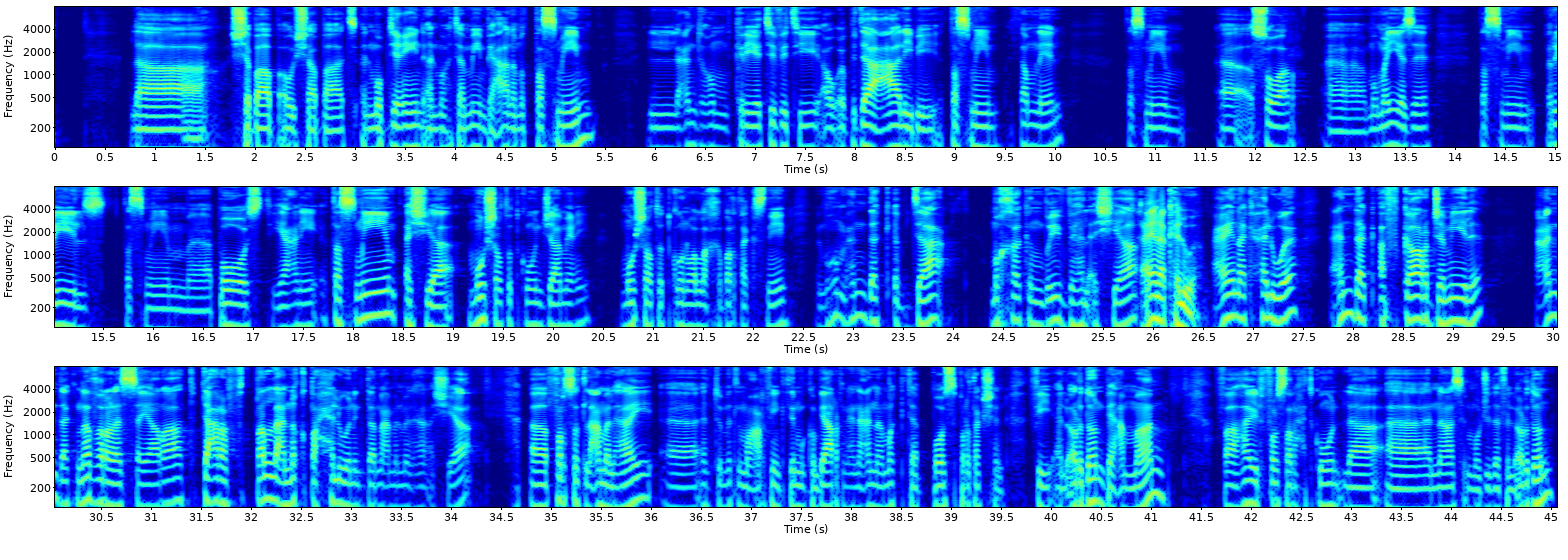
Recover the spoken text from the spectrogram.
للشباب أو الشابات المبدعين المهتمين بعالم التصميم اللي عندهم creativity أو إبداع عالي بالتصميم thumbnail تصميم آه، صور آه، مميزة تصميم reels تصميم آه، post. يعني تصميم أشياء مو شرط تكون جامعي مو شرط تكون والله خبرتك سنين. المهم عندك إبداع مخك نظيف بهالأشياء. عينك حلوة. عينك حلوة. عندك أفكار جميلة. عندك نظرة للسيارات. بتعرف تطلع نقطة حلوة نقدر نعمل منها أشياء. آه، فرصة العمل هاي. آه، أنتم مثل ما عارفين كثير منكم بيعرف إن إحنا عندنا مكتب post production في الأردن بعمان فهاي الفرصة راح تكون للناس الموجودة في الأردن.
